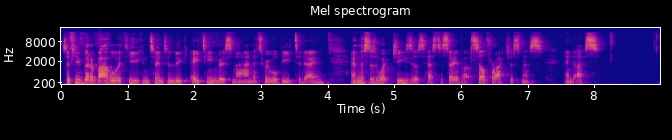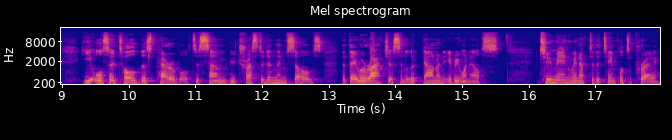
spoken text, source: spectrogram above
So if you've got a Bible with you, you can turn to Luke 18 verse 9. That's where we'll be today. And this is what Jesus has to say about self-righteousness and us. He also told this parable to some who trusted in themselves that they were righteous and looked down on everyone else. Two men went up to the temple to pray,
